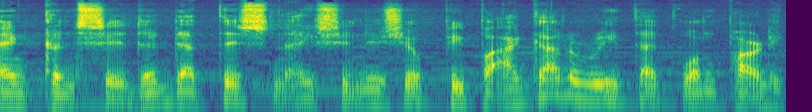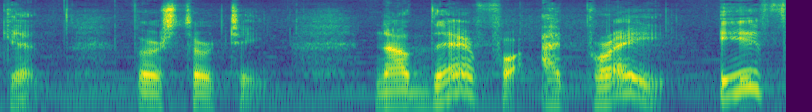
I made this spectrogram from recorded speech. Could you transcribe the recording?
And consider that this nation is your people. I got to read that one part again. Verse 13. Now, therefore, I pray, if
